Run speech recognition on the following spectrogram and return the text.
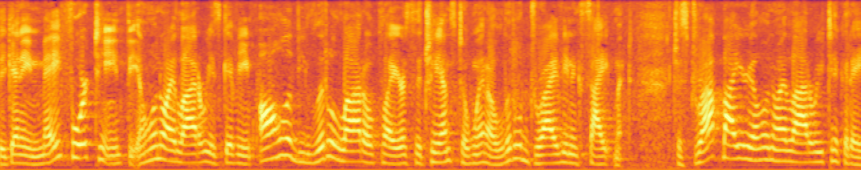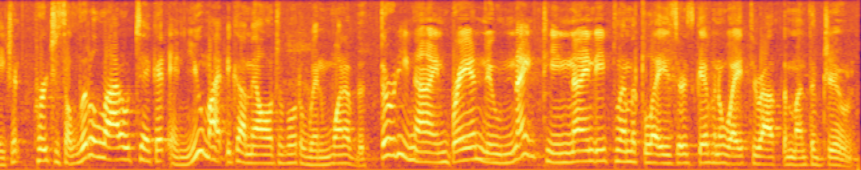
Beginning May 14th, the Illinois Lottery is giving all of you Little Lotto players the chance to win a little driving excitement. Just drop by your Illinois Lottery ticket agent, purchase a Little Lotto ticket, and you might become eligible to win one of the 39 brand new 1990 Plymouth Lasers given away throughout the month of June.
